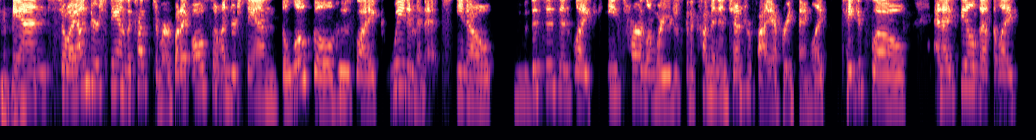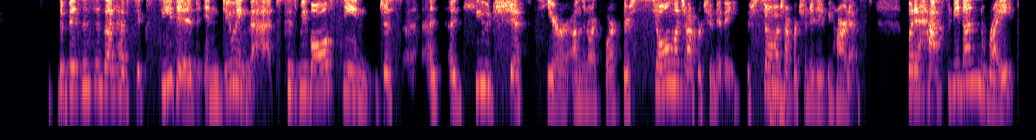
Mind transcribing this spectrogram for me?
Mhm. and so i understand the customer but i also understand the local who's like wait a minute you know this isn't like East Harlem where you're just going to come in and gentrify everything. Like take it slow. And I feel that like the businesses that have succeeded in doing that, because we've all seen just a, a, huge shift here on the North Fork. There's so much opportunity. There's so mm-hmm. much opportunity to be harnessed, but it has to be done right.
